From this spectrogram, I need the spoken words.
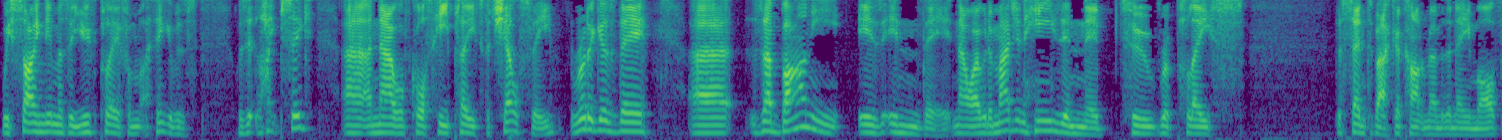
we signed him as a youth player from, I think it was, was it Leipzig? Uh, and now, of course, he plays for Chelsea. Rudiger's there. Uh, Zabani is in there. Now, I would imagine he's in there to replace the centre back I can't remember the name of,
